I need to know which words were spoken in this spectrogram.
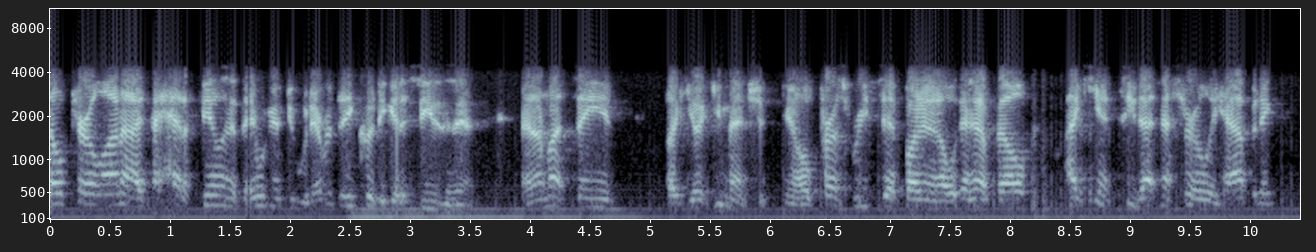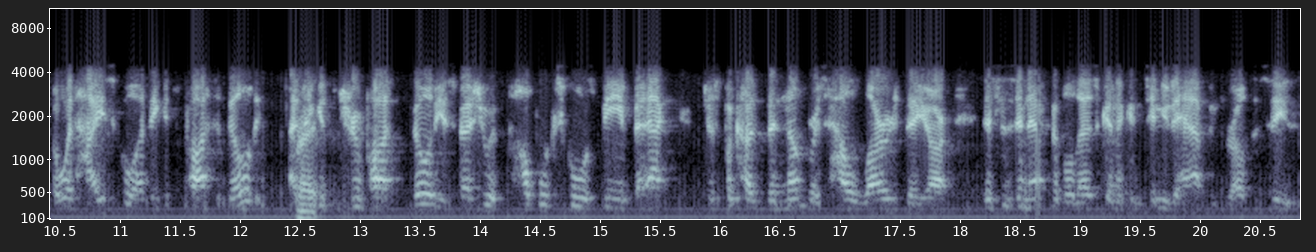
South Carolina, I, I had a feeling that they were going to do whatever they could to get a season in. And I'm not saying like like you mentioned, you know, press reset button in NFL. I can't see that necessarily happening. But with high school, I think it's a possibility. I Right. think it's a true possibility, especially with public schools being back, just because the numbers, how large they are. This is inevitable. That's going to continue to happen throughout the season.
